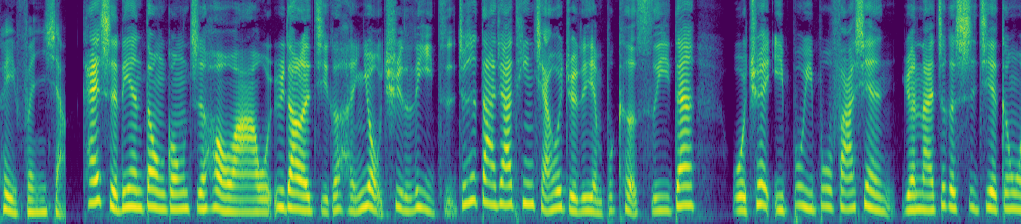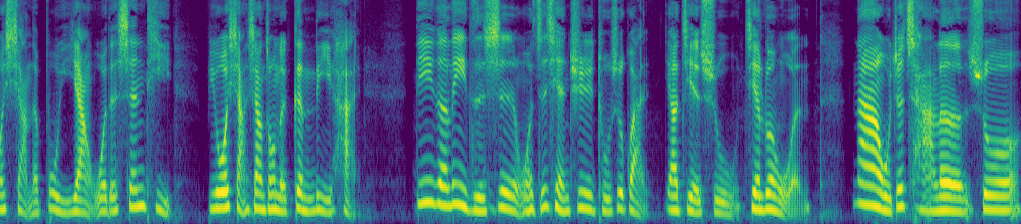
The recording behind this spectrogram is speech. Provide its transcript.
可以分享。开始练动功之后啊，我遇到了几个很有趣的例子，就是大家听起来会觉得有点不可思议，但我却一步一步发现，原来这个世界跟我想的不一样，我的身体比我想象中的更厉害。第一个例子是我之前去图书馆要借书、借论文，那我就查了说，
